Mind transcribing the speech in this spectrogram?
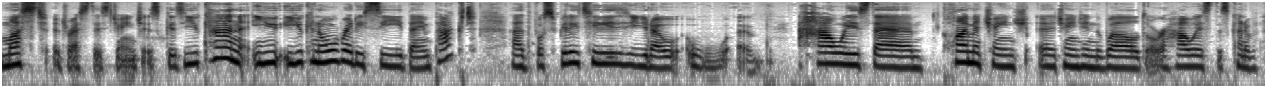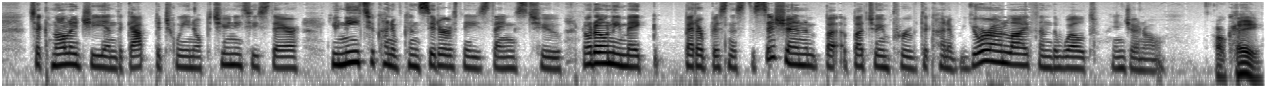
must address these changes because you can you you can already see the impact uh, the possibilities you know w- uh, how is the climate change uh, changing the world or how is this kind of technology and the gap between opportunities there? You need to kind of consider these things to not only make better business decision but but to improve the kind of your own life and the world in general Okay,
